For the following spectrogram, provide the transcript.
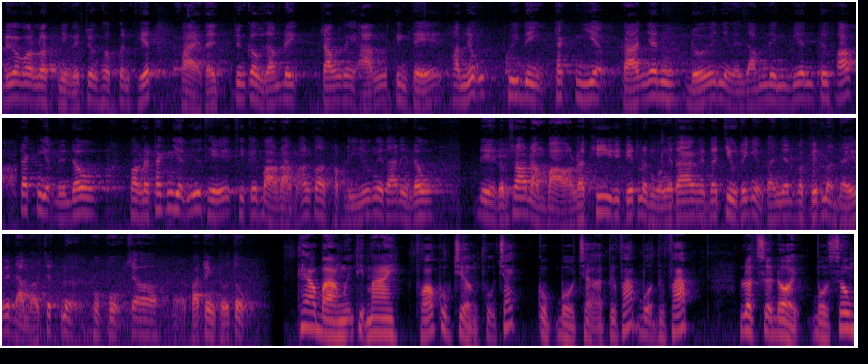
đưa vào luật những cái trường hợp cần thiết phải tại trưng cầu giám định trong cái án kinh tế tham nhũng quy định trách nhiệm cá nhân đối với những cái giám định viên tư pháp trách nhiệm đến đâu hoặc là trách nhiệm như thế thì cái bảo đảm an toàn pháp lý của người ta đến đâu để làm sao đảm bảo là khi cái kết luận của người ta người ta chịu trách nhiệm cá nhân và kết luận đấy phải đảm bảo chất lượng phục vụ cho ờ, quá trình tố tụng. Theo bà Nguyễn Thị Mai, Phó cục trưởng phụ trách Cục Bổ trợ Tư pháp Bộ Tư pháp, Luật sửa đổi bổ sung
